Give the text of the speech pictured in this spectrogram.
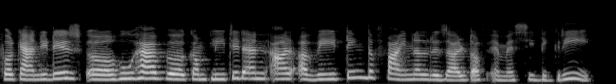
for candidates uh, who have uh, completed and are awaiting the final result of MSc degree.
